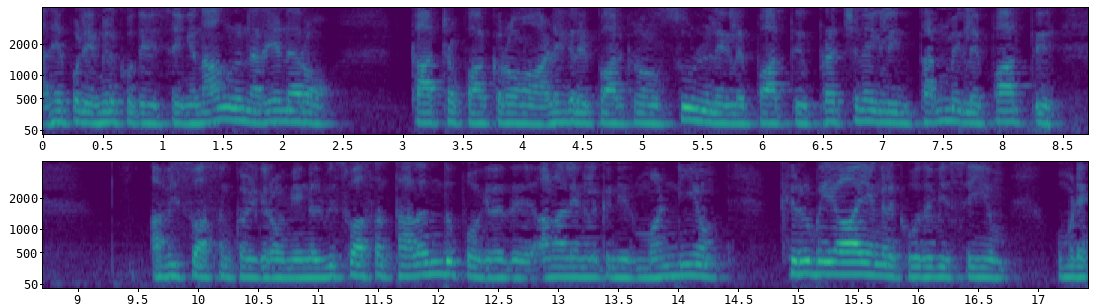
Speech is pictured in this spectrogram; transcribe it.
அதே போல் எங்களுக்கு உதவி செய்யுங்க. நாங்களும் நிறைய நேரம் காற்றை பார்க்குறோம் அலைகளை பார்க்குறோம் சூழ்நிலைகளை பார்த்து பிரச்சனைகளின் தன்மைகளை பார்த்து அவிசுவாசம் கொள்கிறோம். எங்கள் விசுவாசம் தளர்ந்து போகிறது. ஆனால் எங்களுக்கு நீர் மன்னியும் கிருபையா எங்களுக்கு உதவி செய்யும். உம்முடைய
